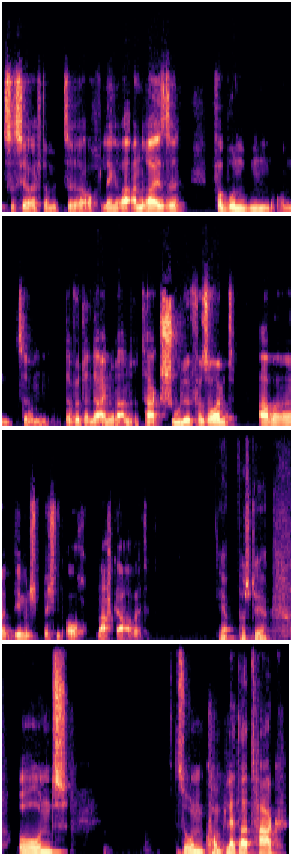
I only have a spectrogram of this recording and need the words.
ist es ja öfter mit äh, auch längerer Anreise verbunden. Und ähm, da wird dann der ein oder andere Tag Schule versäumt, aber dementsprechend auch nachgearbeitet. Ja, verstehe. Und so ein kompletter Tag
